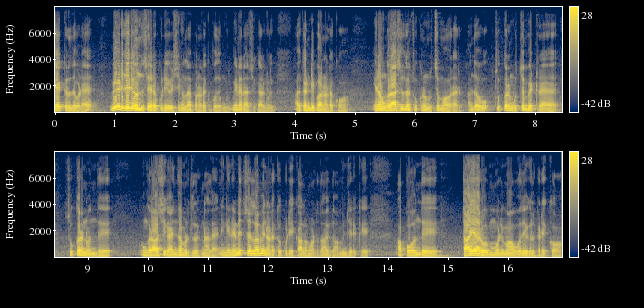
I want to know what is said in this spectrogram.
கேட்குறத விட வீடு தேடி வந்து சேரக்கூடிய விஷயங்கள் தான் இப்போ நடக்க போகுது உங்களுக்கு மீனராசிக்காரங்களுக்கு. அது கண்டிப்பாக நடக்கும். ஏன்னா உங்கள் ராசியில் தான் சுக்கரன் உச்சமாக வரார். அந்த சுக்கரன் சுக்கிரன் உச்சம் பெற்ற சுக்கரன் வந்து உங்கள் ராசிக்கு ஐந்தாம் இடத்துல இருக்கனால நீங்கள் நினச்ச எல்லாமே நடக்கக்கூடிய காலமாட்டு தான் இது அமைஞ்சிருக்கு. அப்போ வந்து தாயார் மூலிமா உதவிகள் கிடைக்கும்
